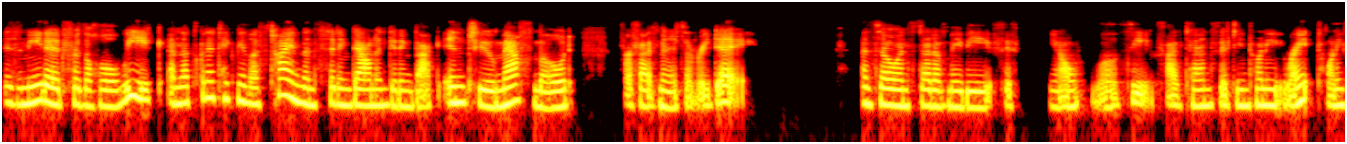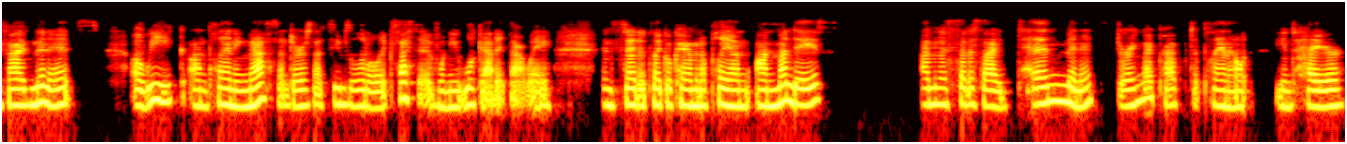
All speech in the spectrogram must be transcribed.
is needed for the whole week. And that's going to take me less time than sitting down and getting back into math mode for five minutes every day. And so instead of maybe 50, you know, well, let's see, 5, 10, 15, 20, right? 25 minutes a week on planning math centers, that seems a little excessive when you look at it that way. Instead, it's like, okay, I'm going to plan on Mondays. I'm going to set aside 10 minutes during my prep to plan out the entire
